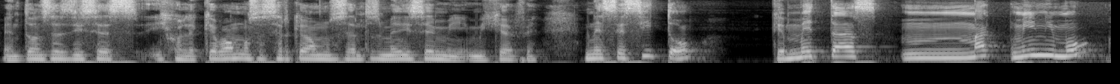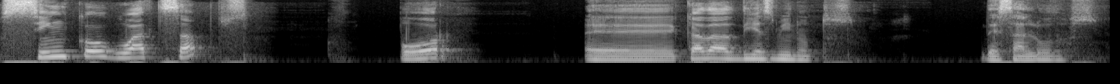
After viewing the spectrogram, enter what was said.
Entonces dices, híjole, ¿qué vamos a hacer? ¿Qué vamos a hacer? Entonces me dice mi, mi jefe, necesito que metas mínimo cinco WhatsApps por eh, cada 10 minutos de saludos.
